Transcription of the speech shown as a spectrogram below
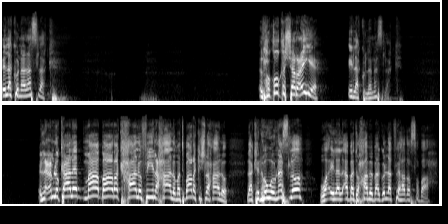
إلك ولنسلك الحقوق الشرعية. إلى كل نسلك. اللي عمله كالب ما بارك حاله فيه لحاله ما تباركش لحاله لكن هو ونسله وإلى الأبد. وحابب أقول لك في هذا الصباح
